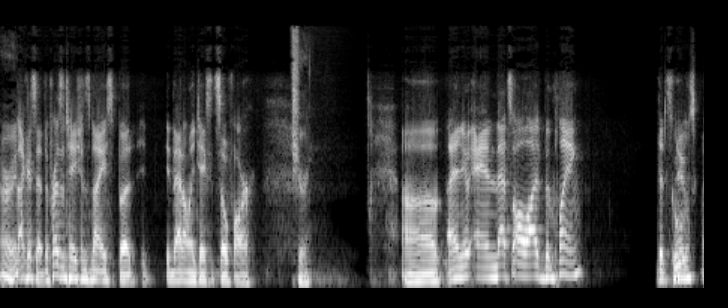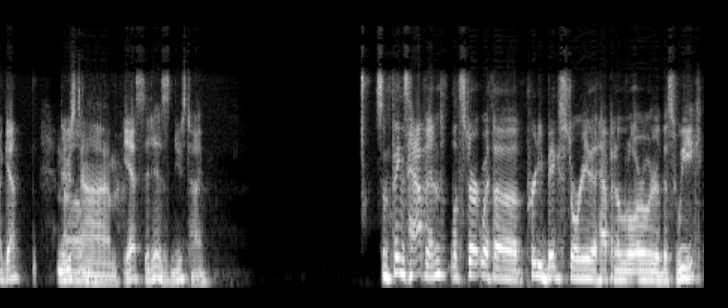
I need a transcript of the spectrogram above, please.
All right. Like I said, the presentation's nice, but it, it, that only takes it so far. Sure. Uh, and and that's all I've been playing. That's cool. new again. News um, time. Yes, it is news time. Some things happened. Let's start with a pretty big story that happened a little earlier this week.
